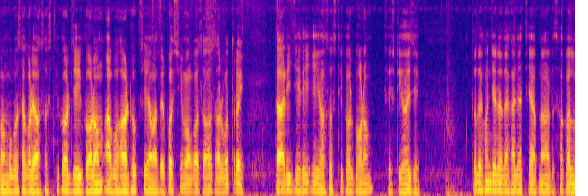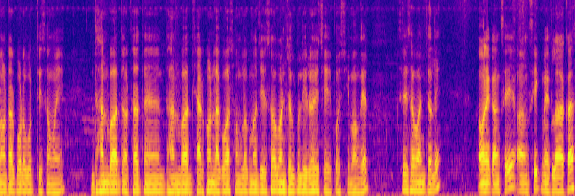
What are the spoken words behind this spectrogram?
বঙ্গোপসাগরে অস্বস্তিকর যেই গরম আবহাওয়া ঢুকছে আমাদের পশ্চিমবঙ্গ সহ সর্বত্রই, তারই জেরে এই অস্বস্তিকর গরম সৃষ্টি হয়েছে। তো দেখুন, যেটা দেখা যাচ্ছে আপনার সকাল নটার পরবর্তী সময়ে, ধানবাদ অর্থাৎ ধানবাদ, ঝাড়খণ্ড, লাগোয়া সংলগ্ন যেসব অঞ্চলগুলি রয়েছে পশ্চিমবঙ্গের, সেই সব অঞ্চলে অনেকাংশে আংশিক মেঘলা আকাশ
